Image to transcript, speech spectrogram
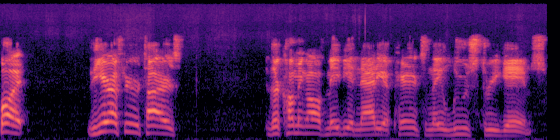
But the year after he retires, they're coming off maybe a natty appearance and they lose three games.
